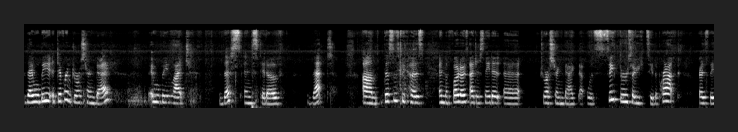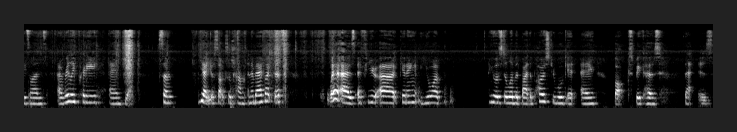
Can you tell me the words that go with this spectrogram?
they will be a different drawstring bag. it will be like this instead of that. Um, this is because in the photos I just needed a drawstring bag that was see-through so you could see the product, whereas these ones are really pretty and yeah. So yeah, your socks will come in a bag like this. Whereas if you are getting your yours delivered by the post, you will get a box because that is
